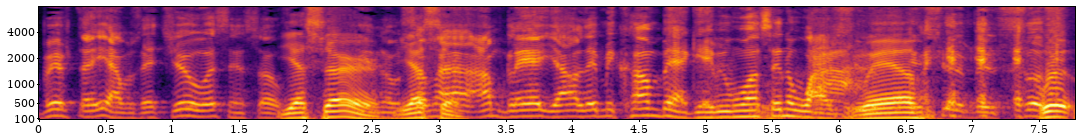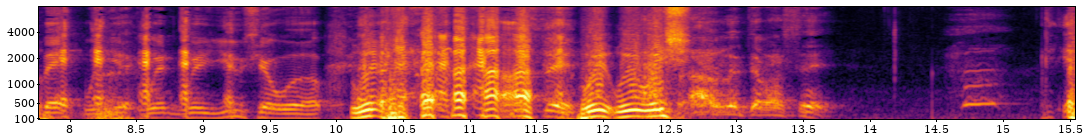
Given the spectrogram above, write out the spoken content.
birthday. I was at yours, and so yes, sir. You know, yes, sir. I'm glad y'all let me come back every once in a while. Well, it should have been suspect when you when, when you show up. We, I said, we we, we I, sh- I looked up. I said. I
